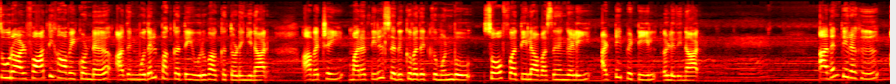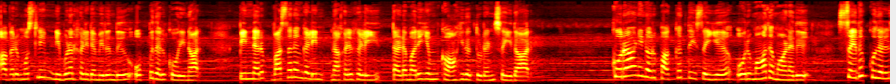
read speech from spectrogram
சூரால் ஃபாத்திகாவை கொண்ட அதன் முதல் பக்கத்தை உருவாக்கத் தொடங்கினார். அவற்றை மரத்தில் செதுக்குவதற்கு முன்பு சோஃபத்திலா வசனங்களை அட்டைப்பெட்டியில் எழுதினார். அதன் பிறகு அவர் முஸ்லிம் நிபுணர்களிடமிருந்து ஒப்புதல் கோரினார். பின்னர் வசனங்களின் நகல்களை தடமறியும் காகிதத்துடன் செய்தார். குரானின் ஒரு பக்கத்தை செய்ய ஒரு மாதமானது. செதுக்குதல்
